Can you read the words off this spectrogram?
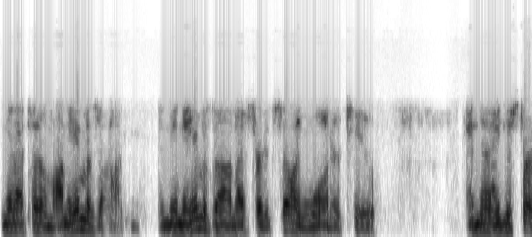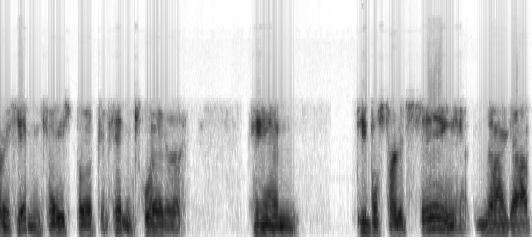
And then I put them on Amazon. And then Amazon, I started selling one or two. And then I just started hitting Facebook and hitting Twitter. And people started seeing it. And then I got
